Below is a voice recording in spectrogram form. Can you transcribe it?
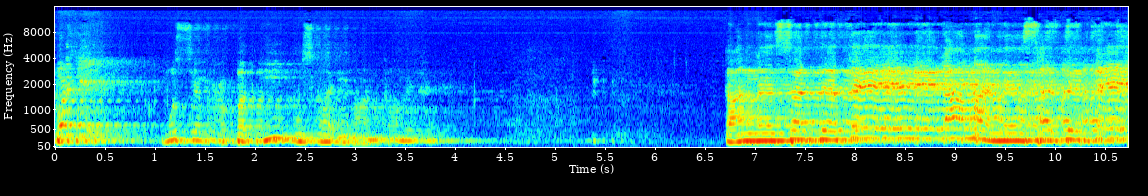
بلکہ مجھ سے محبت کی اس کا ایمان کامل ہے۔ تن صدقے میرا من صدقے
